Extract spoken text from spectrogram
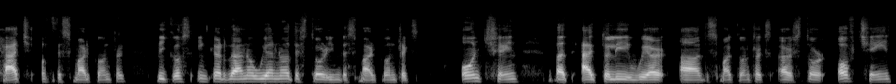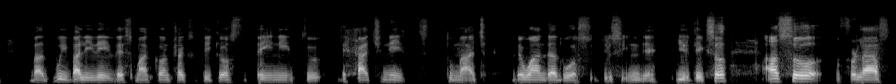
hash of the smart contract, because in Cardano, we are not storing the smart contracts on chain, but actually we are uh, the smart contracts are stored off chain, but we validate the smart contracts because they need to the hash needs to match the one that was using the UTXO. Also, for last,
